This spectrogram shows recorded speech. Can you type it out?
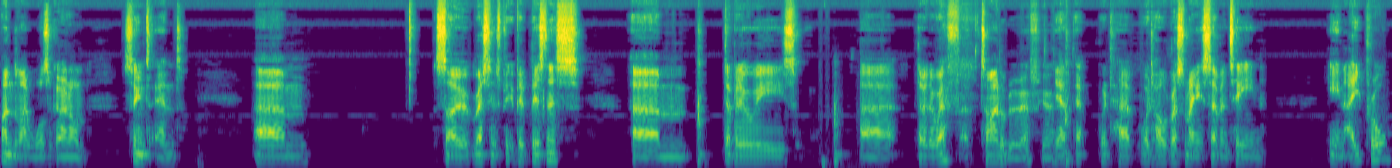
Monday Night Wars are going on, soon to end. Um, so wrestling was pretty big business. Um, WWE's uh, WWF at the time WF, yeah. yeah, that would have would hold WrestleMania 17 in April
